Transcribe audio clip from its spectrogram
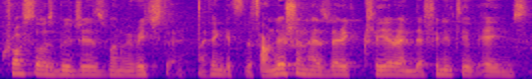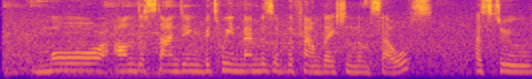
cross those bridges when we reach there. I think it's the foundation has very clear and definitive aims. more understanding between members of the foundation themselves as to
